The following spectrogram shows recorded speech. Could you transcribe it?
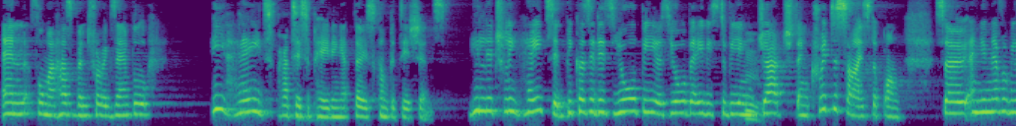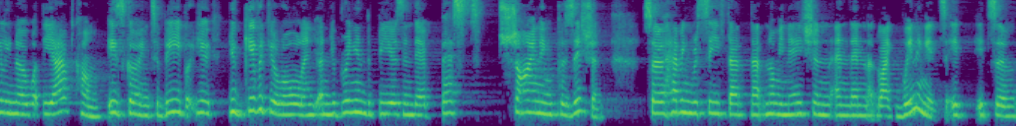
And for my husband, for example, he hates participating at those competitions. He literally hates it because it is your beers, your babies to being mm. judged and criticized upon. So, and you never really know what the outcome is going to be, but you, you give it your all and, and you bring in the beers in their best shining position. So having received that, that nomination and then like winning it, it, it's a,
